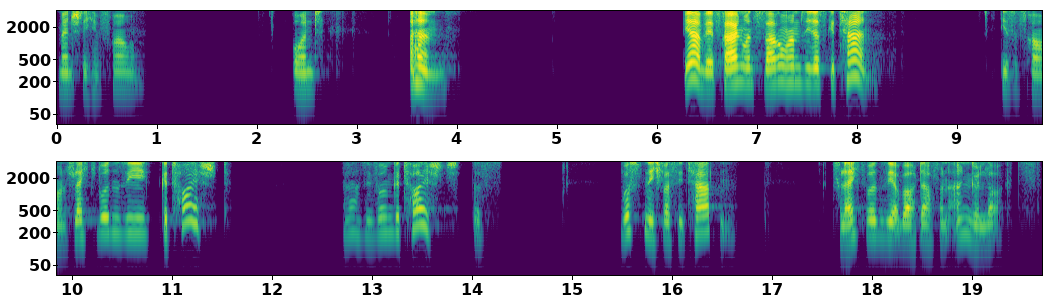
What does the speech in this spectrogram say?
menschlichen Frauen. Und ähm, ja, wir fragen uns, warum haben sie das getan, diese Frauen? Vielleicht wurden sie getäuscht. Ja, sie wurden getäuscht. Das wussten nicht, was sie taten. Vielleicht wurden sie aber auch davon angelockt,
